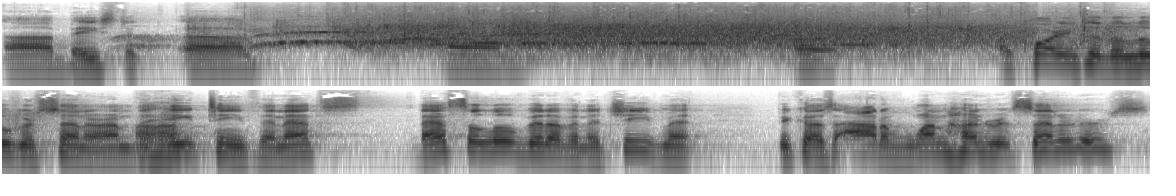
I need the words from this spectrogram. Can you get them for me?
uh, based uh, um, uh, according to the Lugar Center. I'm the uh-huh. 18th, and that's that's a little bit of an achievement because out of 100 senators,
